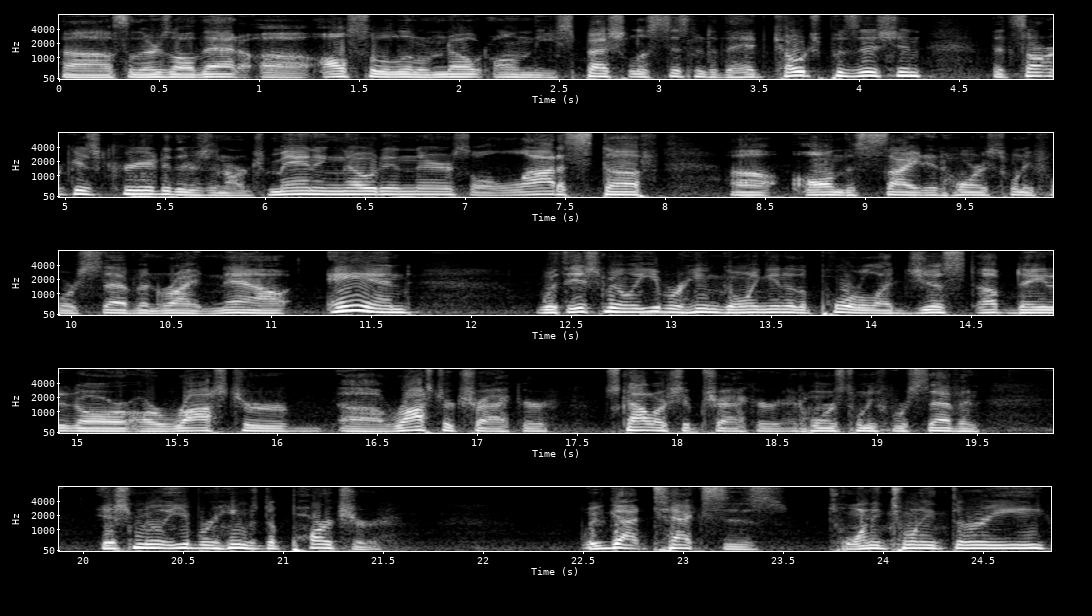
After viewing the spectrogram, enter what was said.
Uh, so there's all that. Uh, also, a little note on the special assistant to the head coach position that Sark has created. There's an Arch Manning note in there. So a lot of stuff uh, on the site at Horns 24 7 right now. And with Ishmael Ibraheem going into the portal, I just updated our, our roster uh, roster tracker, scholarship tracker at Horns 24 7. Ishmael Ibraheem's departure we've got Texas 2023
